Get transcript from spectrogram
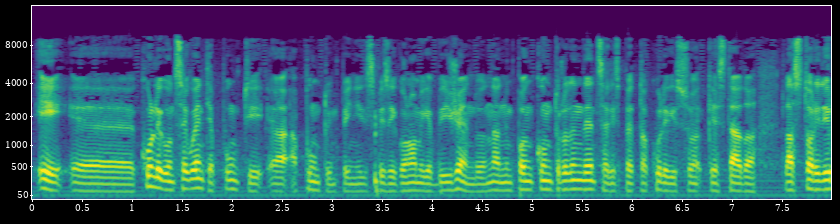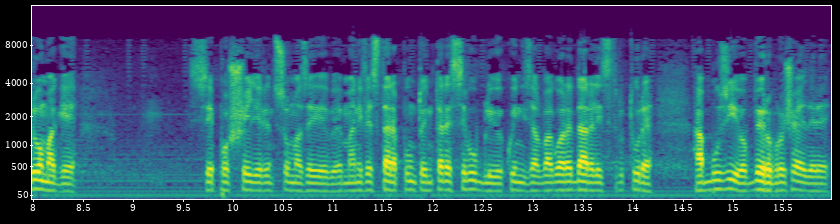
e eh, con le conseguenti appunti, eh, appunto, impegni di spesa economica e via dicendo, andando un po' in controtendenza rispetto a quella che, che è stata la storia di Roma che se può scegliere insomma, se manifestare appunto interesse pubblico e quindi salvaguardare le strutture abusive, ovvero procedere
